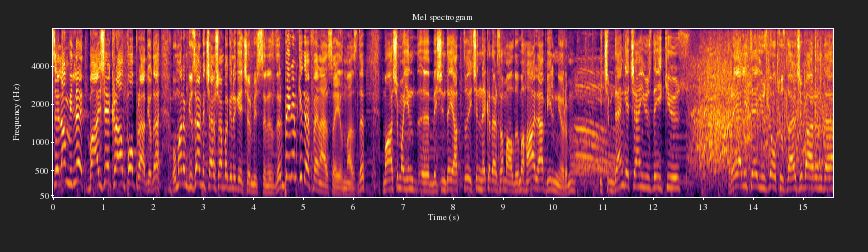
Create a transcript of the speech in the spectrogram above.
Selam millet. Bay J Kral Pop Radyo'da. Umarım güzel bir çarşamba günü geçirmişsinizdir. Benimki de fena sayılmazdı. Maaşım ayın 5'inde yattığı için ne kadar zam aldığımı hala bilmiyorum. İçimden geçen yüzde 200. Realite yüzde 30'lar civarında.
